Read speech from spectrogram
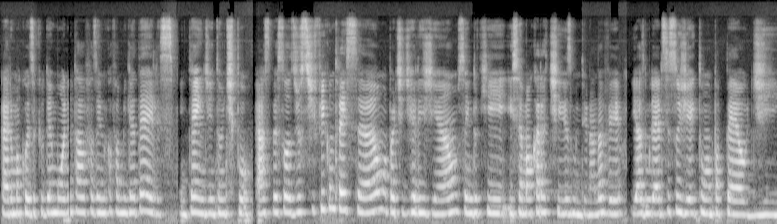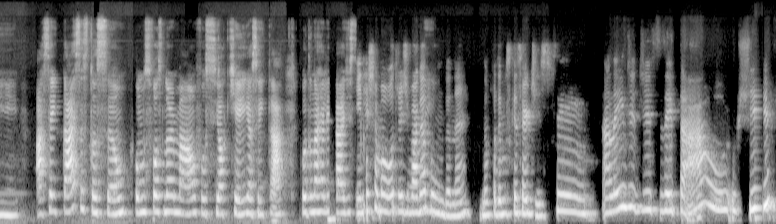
era uma coisa que o demônio tava fazendo com a família deles. Entende? Então, tipo, as pessoas justificam traição a partir de religião, sendo que isso é mau caratismo, não tem nada a ver. E as mulheres se sujeitam a um papel de aceitar essa situação como se fosse normal, fosse ok aceitar, quando na realidade. E ele chamou outra de vagabunda, né? Não podemos esquecer disso. Sim. Além de, de aceitar o, o chifre,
